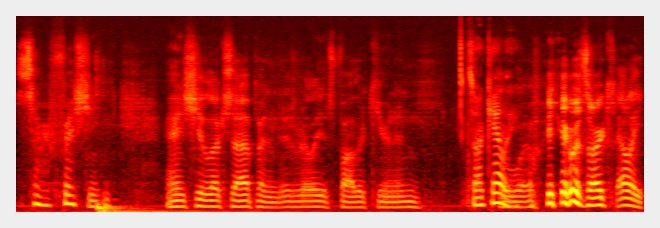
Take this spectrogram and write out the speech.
so refreshing." And she looks up, and it's really it's Father Kiernan. It's R. Kelly. It was R. Kelly.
